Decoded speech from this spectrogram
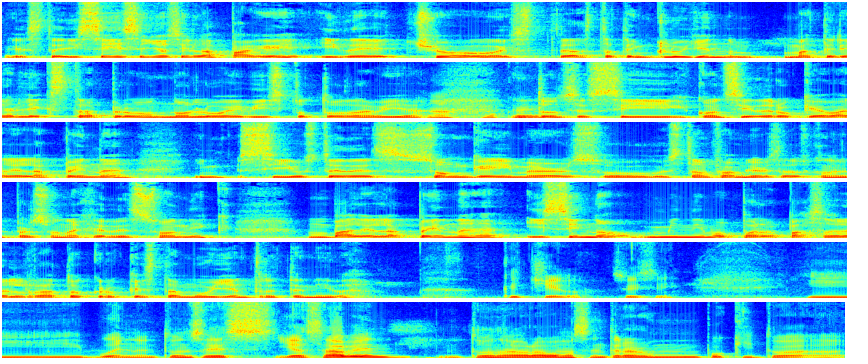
Este y sí sí yo sí la pagué y de hecho este, hasta te incluyen material extra pero no lo he visto todavía. Ah, entonces sí considero que vale la pena. Si ustedes son gamers o están familiarizados con el personaje de Sonic vale la pena. Y si no mínimo para pasar el rato creo que está muy entretenida. Qué chido. Sí sí y bueno, entonces ya saben, entonces ahora vamos a entrar un poquito a,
